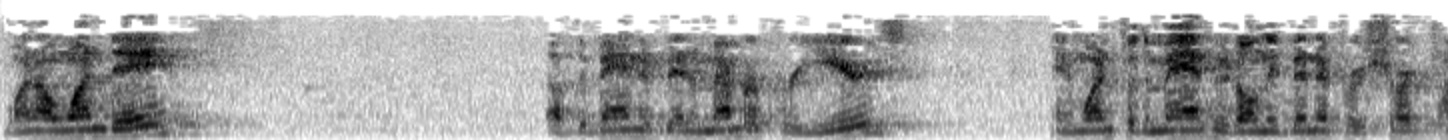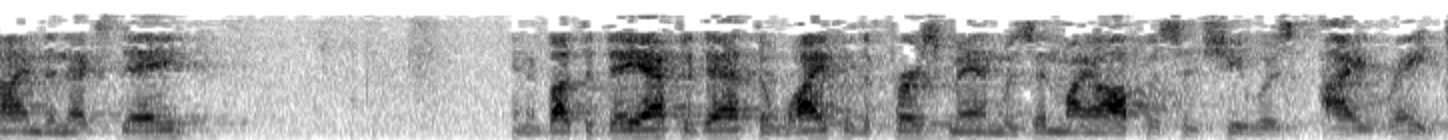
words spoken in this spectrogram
one on one day of the man who'd been a member for years, and one for the man who'd only been there for a short time the next day. And about the day after that, the wife of the first man was in my office and she was irate.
